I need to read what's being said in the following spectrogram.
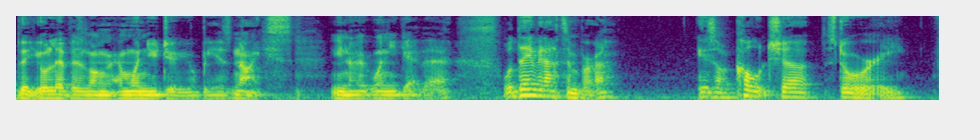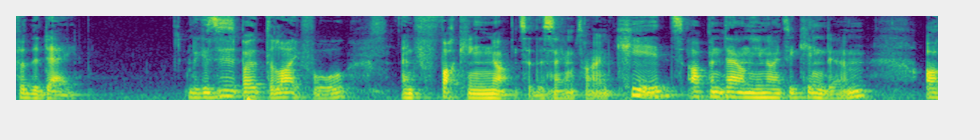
that you'll live as long, and when you do, you'll be as nice. You know, when you get there. Well, David Attenborough is our culture story for the day because this is both delightful and fucking nuts at the same time. Kids up and down the United Kingdom are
